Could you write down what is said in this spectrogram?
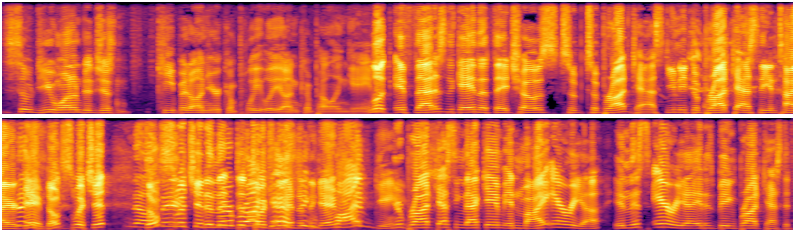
So do you want them to just keep it on your completely uncompelling game? Look, if that is the game that they chose to, to broadcast, you need to broadcast the entire They- game. Don't switch it. No, Don't they- switch it in the, towards the end of the broadcasting game. five games. You're broadcasting that game in my area. In this area, it is being broadcasted.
